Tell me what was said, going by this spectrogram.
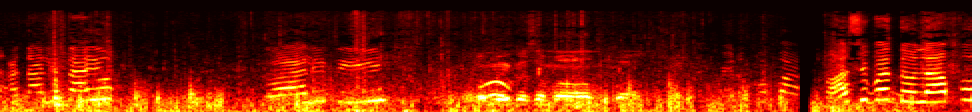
Nakatali tayo. Quality. Kami ka sa mga pa. Meron pa pa. Ah, Baka sibad oh. Lapo.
